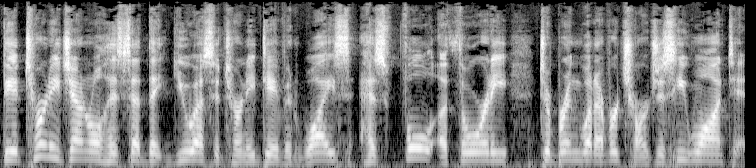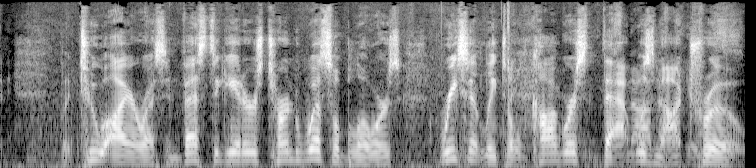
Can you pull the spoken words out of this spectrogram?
The Attorney General has said that U.S. Attorney David Weiss has full authority to bring whatever charges he wanted. But two IRS investigators turned whistleblowers recently told Congress that was not true.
